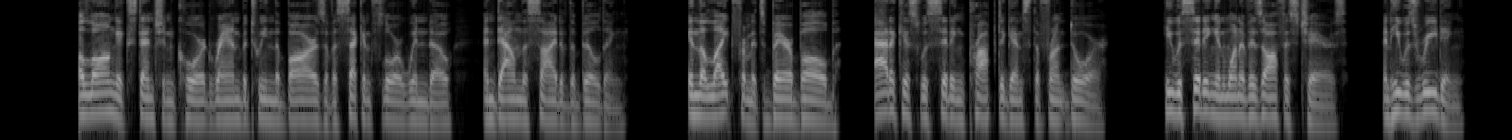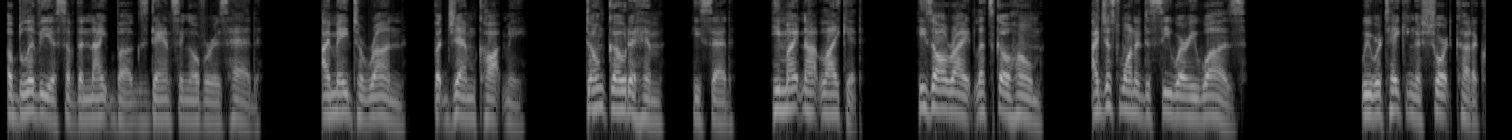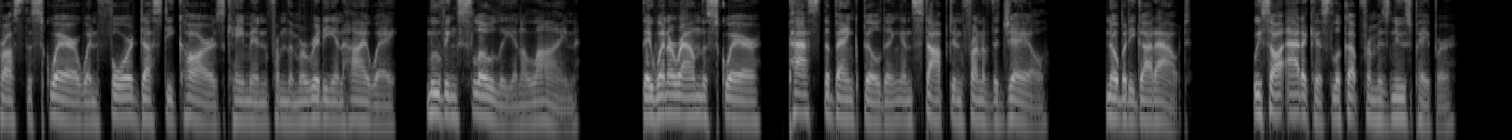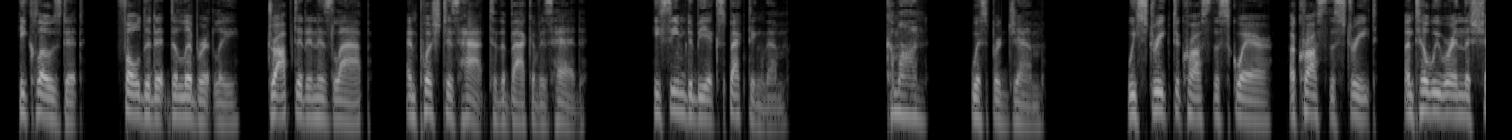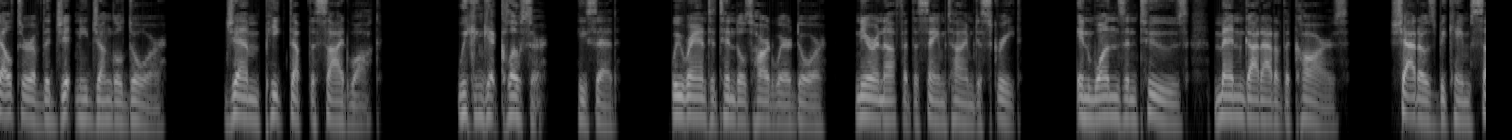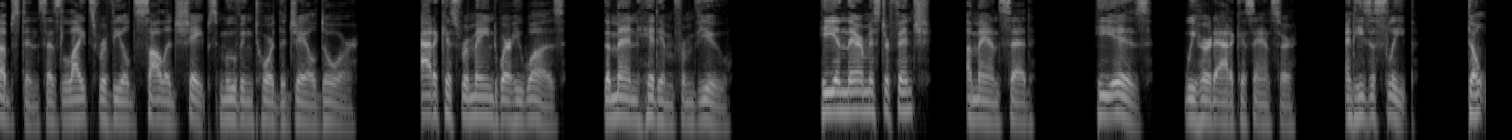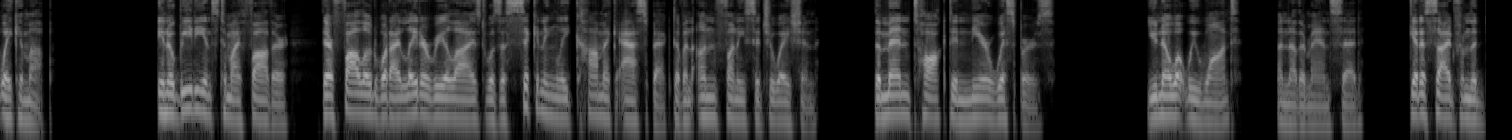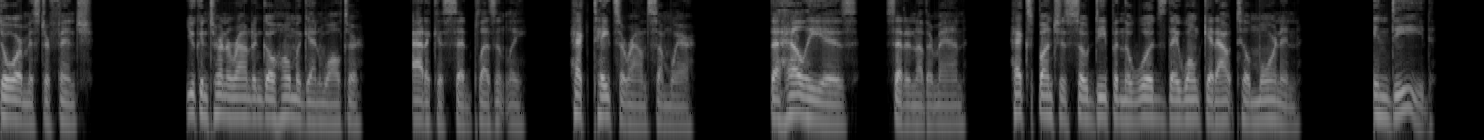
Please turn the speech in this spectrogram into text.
A long extension cord ran between the bars of a second floor window and down the side of the building. In the light from its bare bulb, Atticus was sitting propped against the front door. He was sitting in one of his office chairs, and he was reading, oblivious of the night bugs dancing over his head. I made to run, but Jem caught me. Don't go to him, he said. He might not like it. He's all right, let's go home. I just wanted to see where he was. We were taking a shortcut across the square when four dusty cars came in from the Meridian Highway, moving slowly in a line. They went around the square, passed the bank building, and stopped in front of the jail. Nobody got out. We saw Atticus look up from his newspaper. He closed it, folded it deliberately, dropped it in his lap, and pushed his hat to the back of his head. He seemed to be expecting them. Come on, whispered Jem. We streaked across the square, across the street, until we were in the shelter of the Jitney jungle door. Jem peeked up the sidewalk. We can get closer, he said. We ran to Tyndal's hardware door, near enough at the same time discreet. In ones and twos, men got out of the cars. Shadows became substance as lights revealed solid shapes moving toward the jail door. Atticus remained where he was. The men hid him from view. He in there, Mr. Finch? A man said. He is, we heard Atticus answer. And he's asleep. Don't wake him up. In obedience to my father, there followed what I later realized was a sickeningly comic aspect of an unfunny situation. The men talked in near whispers. You know what we want, another man said. Get aside from the door, Mr. Finch. You can turn around and go home again, Walter, Atticus said pleasantly. Heck Tate's around somewhere. The hell he is, said another man. Heck's bunch is so deep in the woods they won't get out till mornin'. Indeed.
